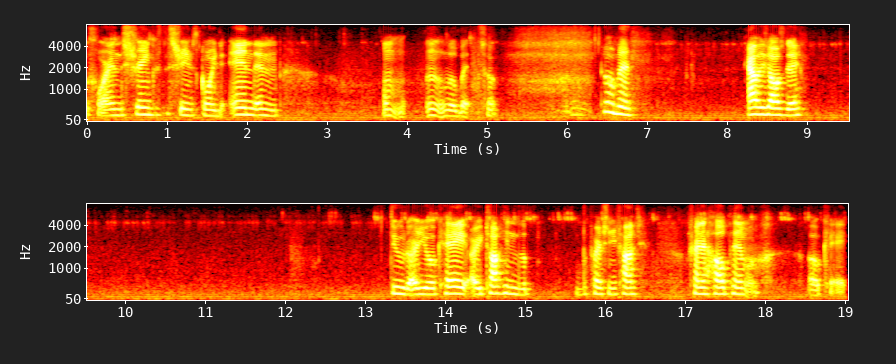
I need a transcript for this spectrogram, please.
before I end the stream, because the stream is going to end in, um, in a little bit. So, oh man, how was y'all's day? Dude, are you okay? Are you talking to the, the person you're talking to? Trying to help him? Okay.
